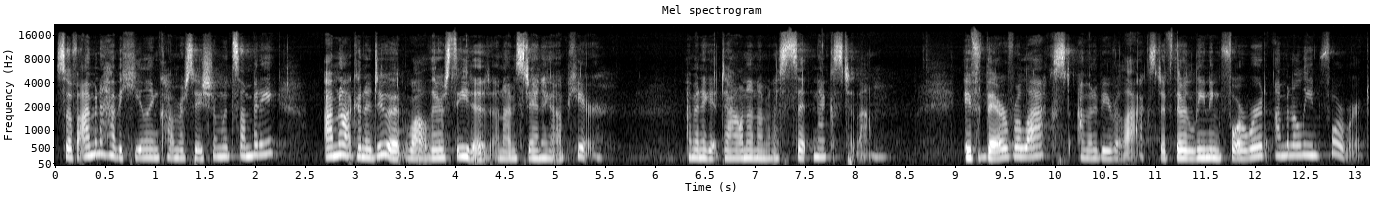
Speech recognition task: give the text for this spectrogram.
So if I'm going to have a healing conversation with somebody, I'm not going to do it while they're seated and I'm standing up here. I'm going to get down and I'm going to sit next to them. If they're relaxed, I'm going to be relaxed. If they're leaning forward, I'm going to lean forward.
